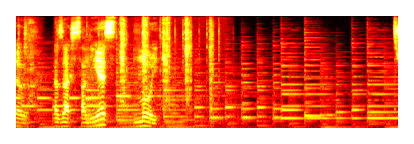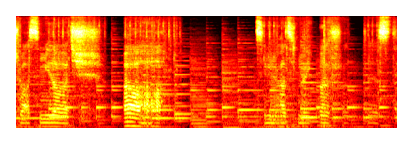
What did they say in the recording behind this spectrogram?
Dobra, Kazachstan jest mój. Trzeba asymilować. Asymilacja najgorsza to jest.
